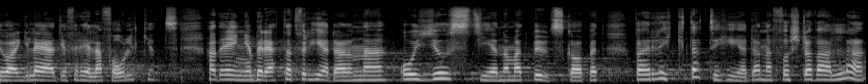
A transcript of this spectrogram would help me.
Det var en glädje för hela folket, hade ängeln berättat för herdarna och just genom att budskapet var riktat till herdarna först av alla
